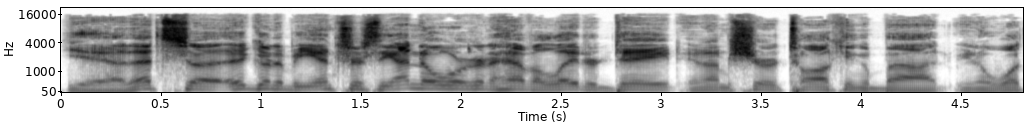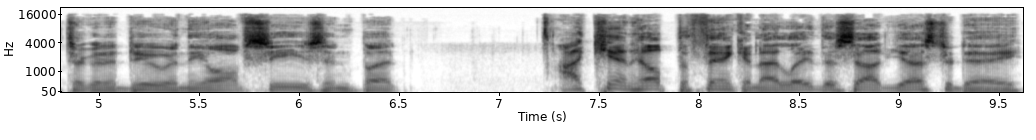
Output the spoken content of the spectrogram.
Yeah, that's uh, going to be interesting. I know we're going to have a later date, and I'm sure talking about you know what they're going to do in the off season, but I can't help to think, and I laid this out yesterday.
